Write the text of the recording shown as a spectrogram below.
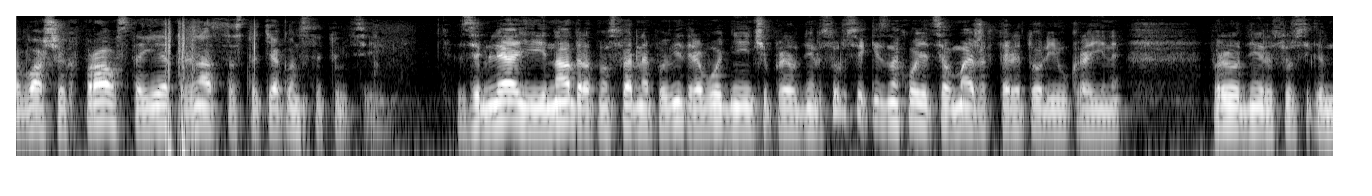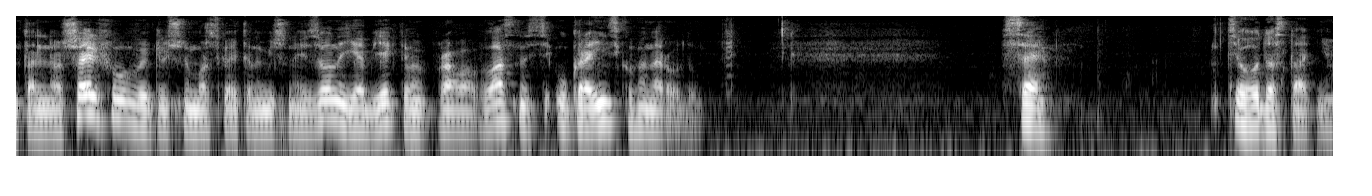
ваших прав стає 13 стаття Конституції. Земля, її надра, атмосферне повітря, водні і інші природні ресурси, які знаходяться в межах території України, природні ресурси континентального шельфу, виключно морської економічної зони, є об'єктами права власності українського народу. Все. Цього достатньо.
